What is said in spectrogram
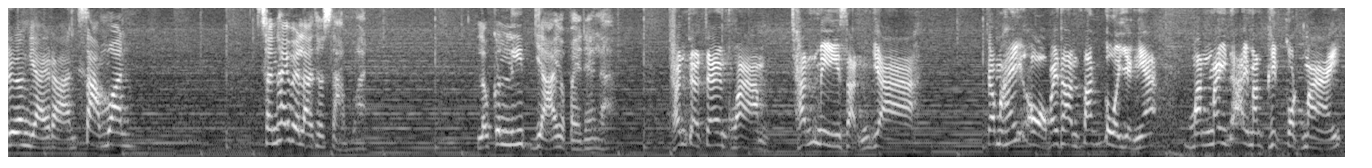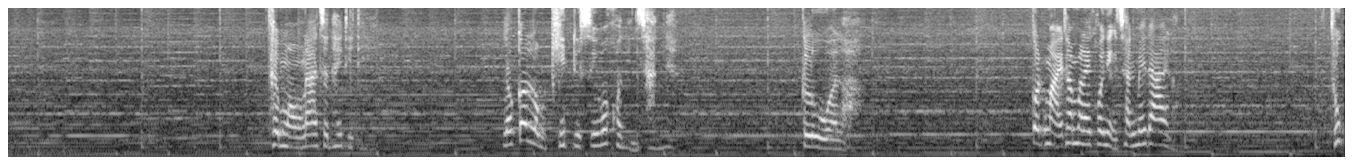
เรื่องย้ายร้าน สามวัน ฉันให้เวลาเธอสามวัน แล้วก็รีบย้ายออกไปได้ละ ฉันจะแจ้งความ ฉันมีสัญญา จะมาให้ออกไม่ทันตั้งตัวอย่างเงี้ย มันไม่ได้มันผิดกฎหมาย เธอมองหน้าฉันให้ดีๆ แล้วก็ลองคิดดูซิว่าคนอย่างฉันเนี่ย กลัวเหรอ กฎหมายทำอะไรคนอย่างฉันไม่ได้หรอก ทุก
